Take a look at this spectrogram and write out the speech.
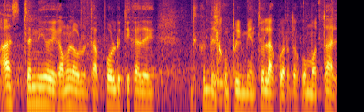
ha tenido, digamos, la voluntad política de, del cumplimiento del acuerdo como tal.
